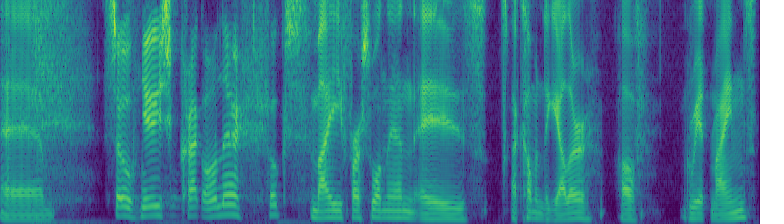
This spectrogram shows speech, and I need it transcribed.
Um, So news, crack on there, folks. my first one then is a coming together of great minds.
